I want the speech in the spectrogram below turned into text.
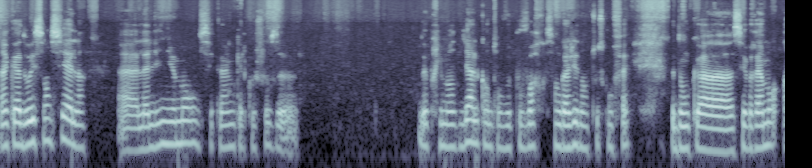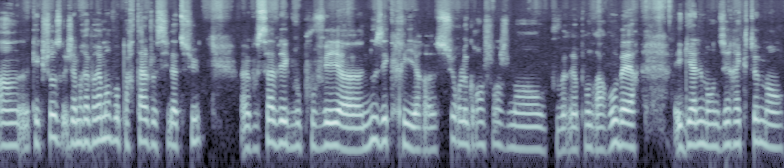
Un cadeau essentiel. Euh, l'alignement, c'est quand même quelque chose de, primordial quand on veut pouvoir s'engager dans tout ce qu'on fait. Donc euh, c'est vraiment quelque chose. J'aimerais vraiment vos partages aussi là-dessus. Euh, vous savez que vous pouvez euh, nous écrire sur le grand changement. Vous pouvez répondre à Robert également directement.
